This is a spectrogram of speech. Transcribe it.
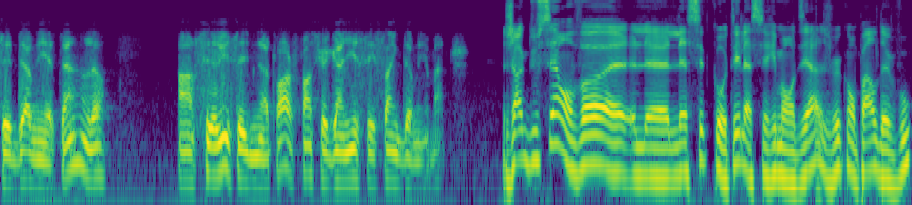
ces derniers temps, là, en série éliminatoire, je pense qu'il a gagné ses cinq derniers matchs. Jacques Doucet, on va euh, laisser de côté la série mondiale. Je veux qu'on parle de vous.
